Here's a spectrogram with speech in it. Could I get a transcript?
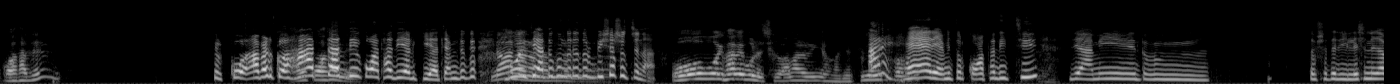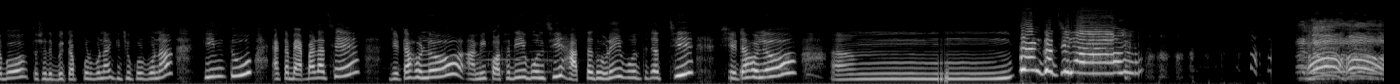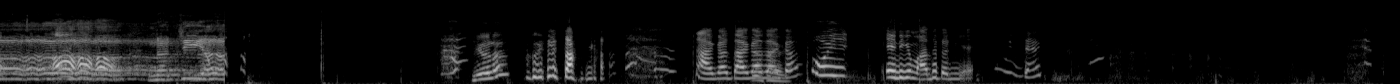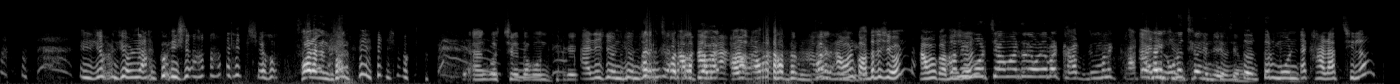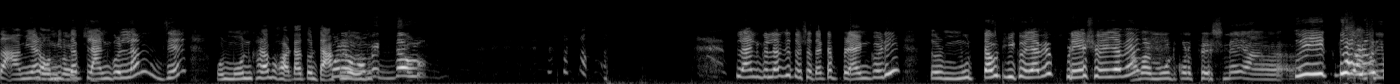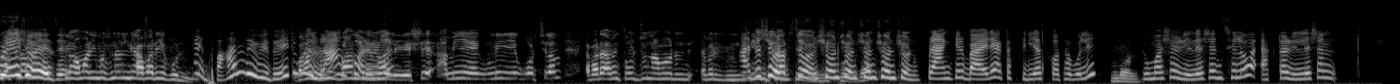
কথা দে। কো- আবার হাত টাত দিয়ে কথা দিয়ে আর কি আছে? আমি তোকে বলছি এতক্ষণ ধরে তোর বিশ্বাস হচ্ছে না? ও ওইভাবে বলেছিল আমার ইয়ে হয়নি আরে হ্যাঁ রে আমি তোর কথা দিচ্ছি যে আমি তো- তোর সাথে রিলেশনে যাব তোর সাথে ব্রেকআপ করব না কিছু করব না। কিন্তু একটা ব্যাপার আছে যেটা হলো আমি কথা দিয়ে বলছি হাতটা ধরেই বলতে চাচ্ছি সেটা হলো প্র্যাঙ্ক করছিলাম! কি হলো ওখানে ওই এদিকে মাথাটা নিয়ে দেখ শোন শোন রাগ করিস না সর এখান থেকে, করছিল তখন থেকে আরে শোন শোন আরে শোন, সর, আমার-। কথাটা শোন আমার কথা শোন করছি আমার ধরে ওরা মানে কাটা ছেড়ে দিয়েছে তোর তোর মনটা খারাপ ছিল. তো আমি আর অমিতদা প্ল্যান করলাম যে ওর মন খারাপ হঠাৎ ও ডাকলো অমিত দাও প্ল্যান করলাম যে তোর সাথে একটা প্র্যাঙ্ক করি তোর মুডটাও ঠিক হয়ে যাবে ফ্রেশ হয়ে যাবে। আমার মুড কোনো ফ্রেশ নেই তুই একটু তুই হলেও ফ্রেশ হয়েছে তুই আমার ইমোশনাল নিয়ে আবার ইয়ে করলি। বান্ধবী তো এইটুকু বান্ধবী- রাগ করে বল। এসে আমি এমনি ইয়ে করছিলাম এবারে আমি তোর জন্য আমার এবার আচ্ছা শোন শোন শোন শোন শোন, শোন প্র্যাঙ্কের বাইরে একটা সিরিয়াস কথা বলি। দু মাসের রিলেশন ছিল একটা রিলেশন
